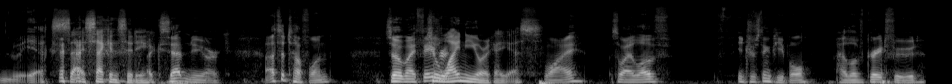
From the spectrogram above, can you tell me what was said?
Second city. Except New York. That's a tough one. So my favorite. So why New York, I guess? Why? So I love interesting people. I love great food.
